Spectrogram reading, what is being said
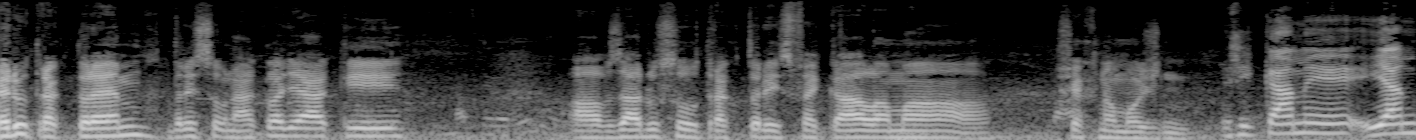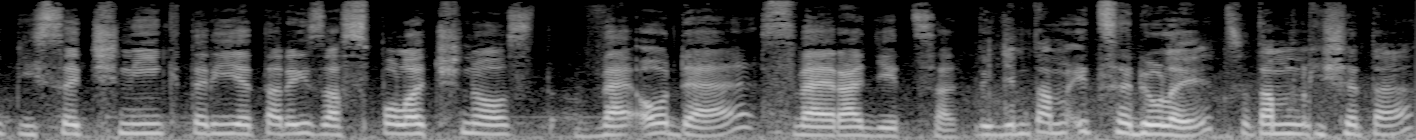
Pojedu traktorem, tady jsou nákladáky a vzadu jsou traktory s fekálama a všechno možný. Říká mi Jan Písečný, který je tady za společnost VOD své radice. Vidím tam i ceduly, co tam píšete?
